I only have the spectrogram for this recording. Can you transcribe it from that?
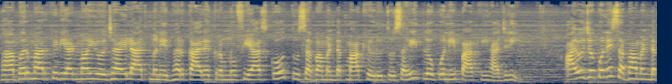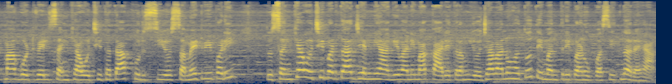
ભાભર માર્કેટયાર્ડમાં યોજાયેલ આત્મનિર્ભર કાર્યક્રમનો ફિયાસ્કો, તો સભા ખેડૂતો સહિત લોકોની પાકી હાજરી. આયોજકોને સભા ગોઠવેલ સંખ્યા ઓછી થતાં ખુરશીઓ સમેટવી પડી. તો સંખ્યા ઓછી પડતા જેમની આગેવાનીમાં કાર્યક્રમ યોજાવાનો હતો તે મંત્રી પણ ઉપસ્થિત ન રહ્યા.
